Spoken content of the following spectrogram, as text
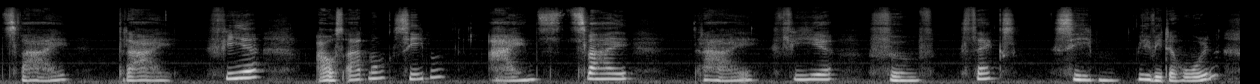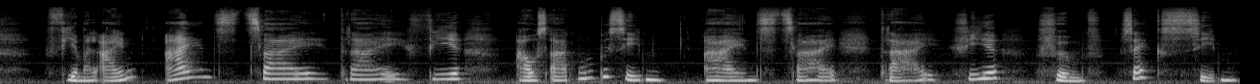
zwei, drei, vier. Ausatmung, sieben. Eins, zwei, drei, vier, fünf, sechs, sieben. Wir wiederholen. Viermal ein. Eins, zwei, drei, vier. Ausatmung bis sieben. Eins, zwei, drei, vier, fünf, sechs, sieben.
